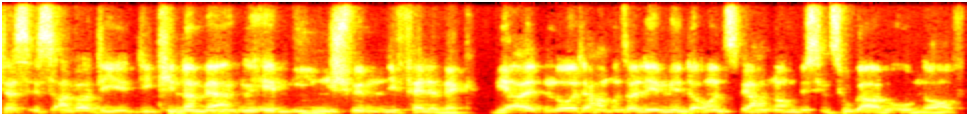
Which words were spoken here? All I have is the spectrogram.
das ist einfach, die, die Kinder merken eben, ihnen schwimmen die Fälle weg. Wir alten Leute haben unser Leben hinter uns, wir haben noch ein bisschen Zugabe obendrauf.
